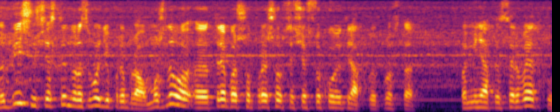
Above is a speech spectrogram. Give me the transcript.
Ну, більшу частину розводів прибрав. Можливо, е, треба, щоб пройшовся ще сухою тряпкою, просто поміняти серветку,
